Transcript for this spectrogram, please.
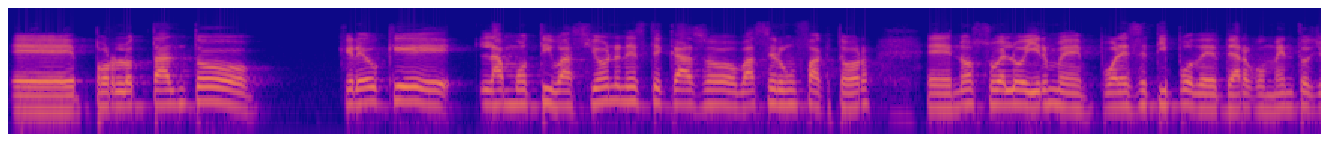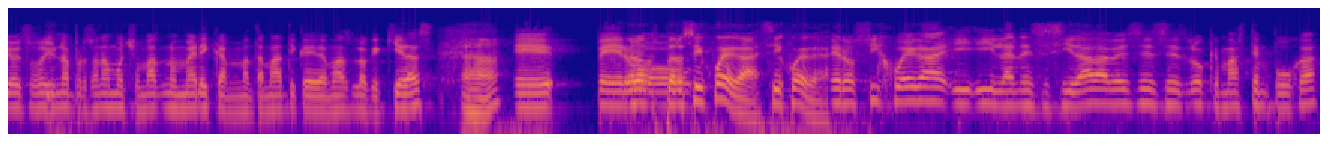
Eh, por lo tanto, creo que la motivación en este caso va a ser un factor. Eh, no suelo irme por ese tipo de, argumentos. Yo soy una persona mucho más numérica, matemática y demás, lo que quieras. Eh, pero, pero, sí juega, sí juega. Pero sí juega y, y, la necesidad a veces es lo que más te empuja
